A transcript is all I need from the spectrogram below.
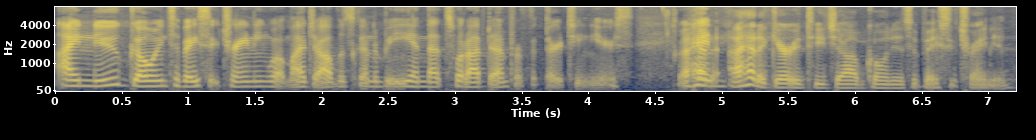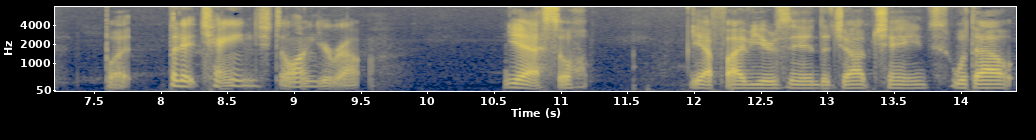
I knew going to basic training what my job was going to be, and that's what I've done for, for 13 years. I had And- I had a guaranteed job going into basic training, but But it changed along your route. yeah, so yeah, five years in, the job changed without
